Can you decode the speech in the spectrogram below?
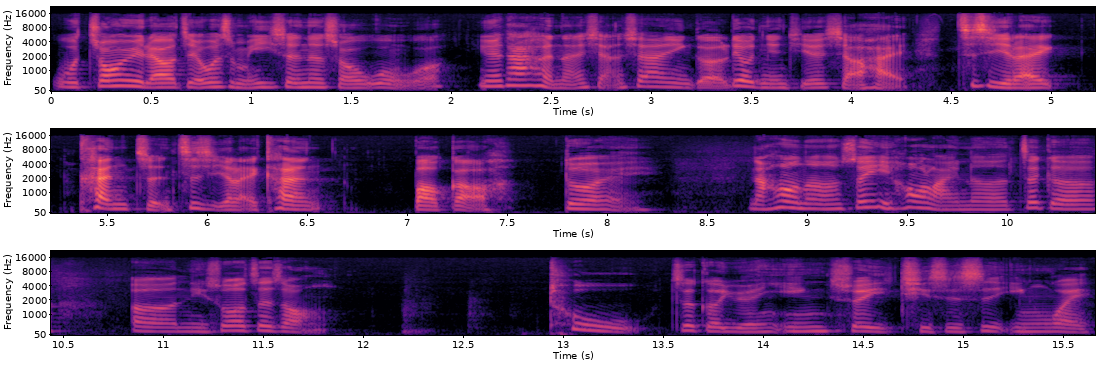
我终于了解为什么医生那时候问我，因为他很难想象一个六年级的小孩自己来看诊，自己来看报告。对，然后呢，所以后来呢，这个呃，你说这种吐这个原因，所以其实是因为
